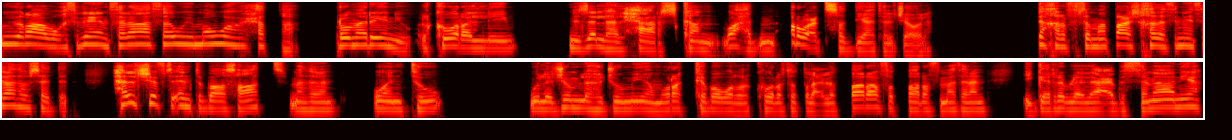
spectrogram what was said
ويراوغ اثنين ثلاثة ويموه ويحطها. رومارينيو الكورة اللي نزل لها الحارس كان واحد من أروع تصديات الجولة. دخل في 18 خذ اثنين ثلاثة وسدد. هل شفت أنت باصات مثلا 1 2 ولا جملة هجومية مركبة والله الكرة تطلع للطرف الطرف مثلا يقرب له لاعب الثمانية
